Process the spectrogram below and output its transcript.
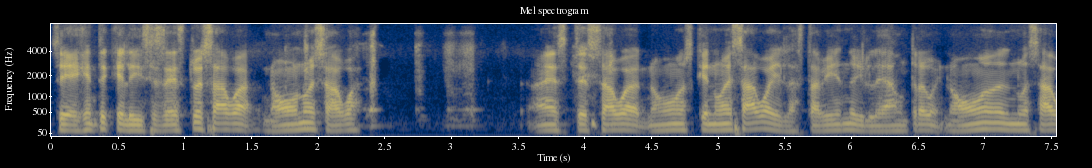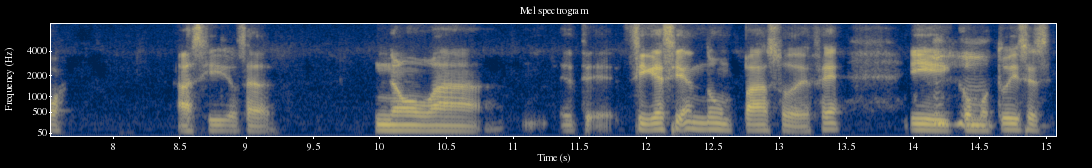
sí, hay gente que le dices, esto es agua, no, no es agua. Ah, este es agua, no, es que no es agua y la está viendo y le da un trago, no, no es agua así, o sea, no va, este, sigue siendo un paso de fe. Y como tú dices,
